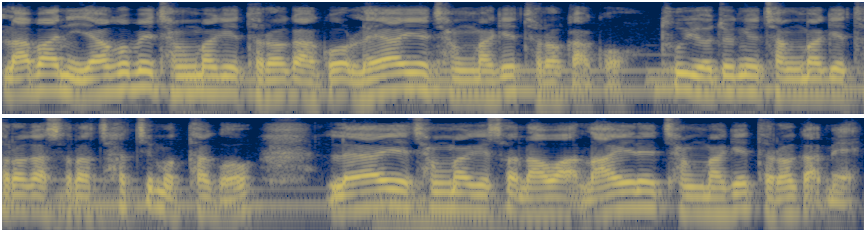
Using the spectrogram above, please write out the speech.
라반이 야곱의 장막에 들어가고 레아의 장막에 들어가고 두 여종의 장막에 들어가서라 찾지 못하고 레아의 장막에서 나와 라헬의 장막에 들어가매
